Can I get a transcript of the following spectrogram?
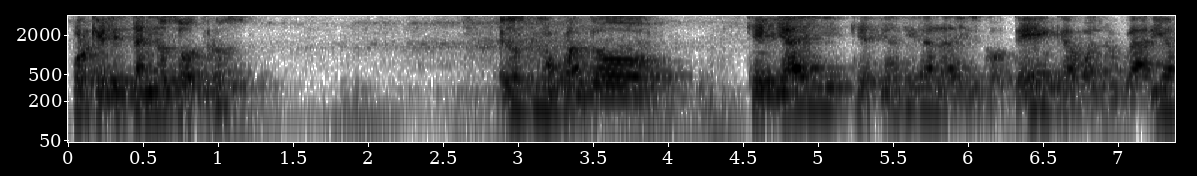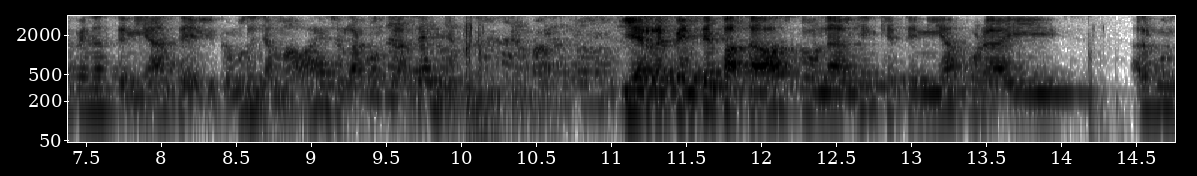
Porque Él está en nosotros. Eso es como cuando quería ir, querías ir a la discoteca o al lugar y apenas tenías el, ¿cómo se llamaba eso? La contraseña. Y de repente pasabas con alguien que tenía por ahí algún,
